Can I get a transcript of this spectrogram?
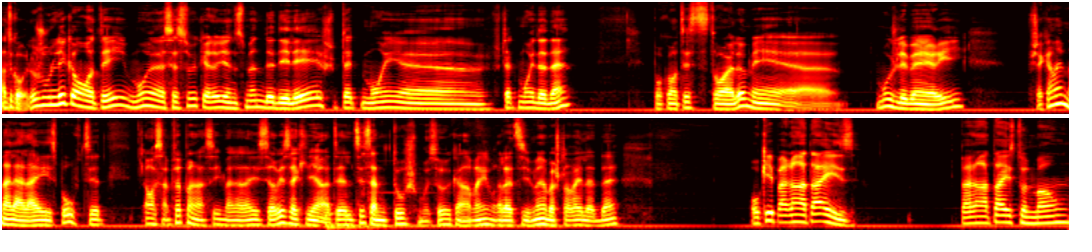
En tout cas, là, je vous l'ai compté. Moi, euh, c'est sûr que là, il y a une semaine de délai. Je suis peut-être moins, euh, peut-être moins dedans pour compter cette histoire-là, mais moi, je l'ai bien ri. J'étais quand même mal à l'aise, pauvre petite. Ah, ça me fait penser, mal à l'aise. Service à clientèle, tu sais, ça me touche, moi, ça, quand même, relativement. Ben, je travaille là-dedans. OK, parenthèse. Parenthèse, tout le monde.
